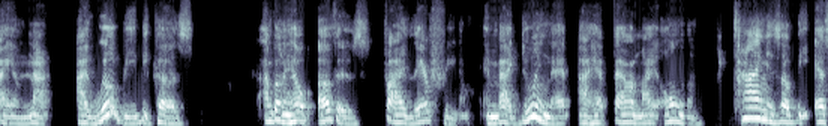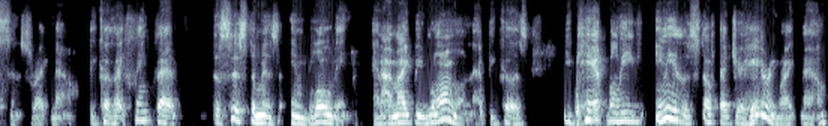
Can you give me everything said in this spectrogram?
I am not. I will be because I'm going to help others find their freedom. And by doing that, I have found my own. Time is of the essence right now because I think that the system is imploding. And I might be wrong on that because you can't believe any of the stuff that you're hearing right now.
